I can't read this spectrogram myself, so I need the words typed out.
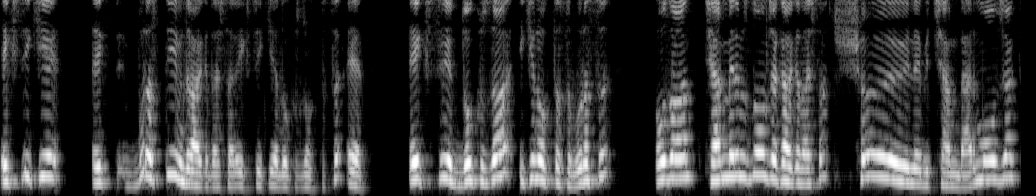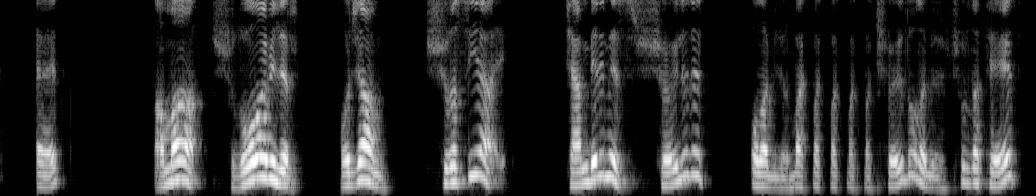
Eksi 2 burası değil midir arkadaşlar? Eksi 2'ye 9 noktası. Evet. Eksi 9'a 2 noktası burası. O zaman çemberimiz ne olacak arkadaşlar? Şöyle bir çember mi olacak? Evet. Ama şu da olabilir. Hocam şurası ya çemberimiz şöyle de olabilir. Bak bak bak bak bak şöyle de olabilir. Şurada teğet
